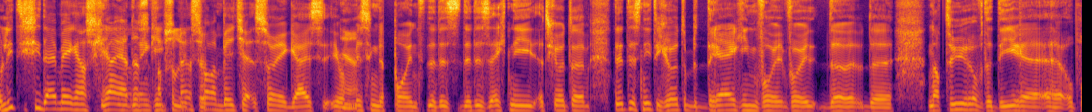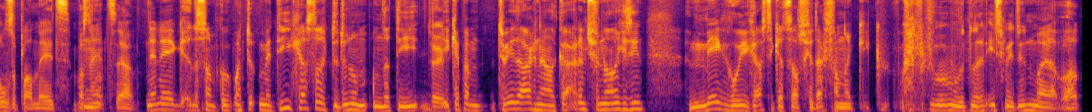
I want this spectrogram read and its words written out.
politici daarmee gaan schieten, Ja, ja, dat is ik, absoluut dat is wel een beetje. Sorry guys, you're Ja. missing the point. Dit is, dit is echt niet het grote. Dit is niet de grote bedreiging voor, voor de, de natuur of de dieren eh, op onze planeet. Maar Nee. dat, ja. nee, nee, dat snap ik ook. Maar toen- met die gast had ik te doen, om- omdat die... Ik heb hem twee dagen na elkaar in het journaal gezien. Mega goede gast. Ik had zelfs gedacht van, ik, ik, we moeten er iets mee doen. Maar ja, wat,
